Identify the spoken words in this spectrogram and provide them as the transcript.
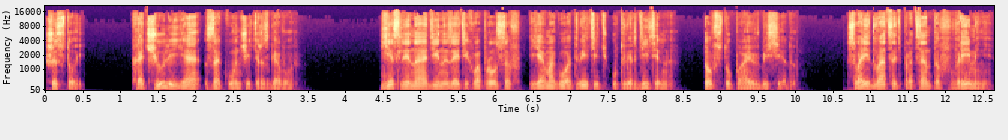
Шестой. Хочу ли я закончить разговор? Если на один из этих вопросов я могу ответить утвердительно, то вступаю в беседу. Свои 20% времени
